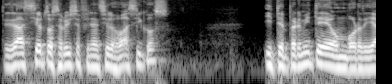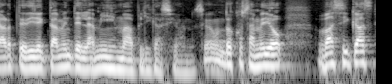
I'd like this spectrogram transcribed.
Te da ciertos servicios financieros básicos y te permite onboardearte directamente en la misma aplicación. Son dos cosas medio básicas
